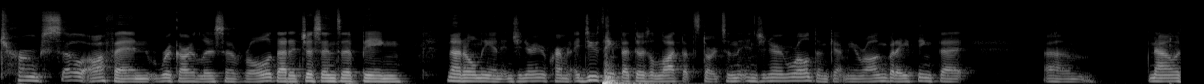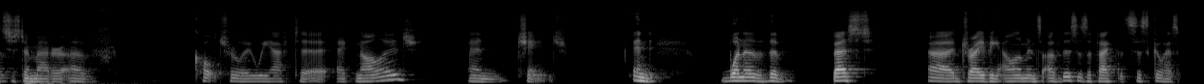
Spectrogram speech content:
terms so often regardless of role that it just ends up being not only an engineering requirement. I do think that there's a lot that starts in the engineering world, don't get me wrong, but I think that um now it's just a matter of culturally we have to acknowledge and change. And one of the best uh, driving elements of this is the fact that Cisco has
